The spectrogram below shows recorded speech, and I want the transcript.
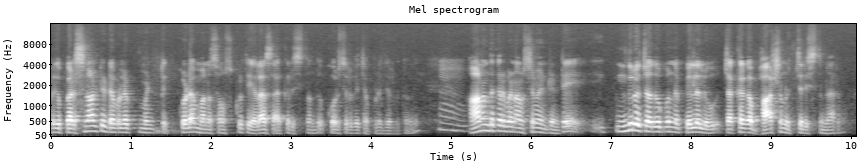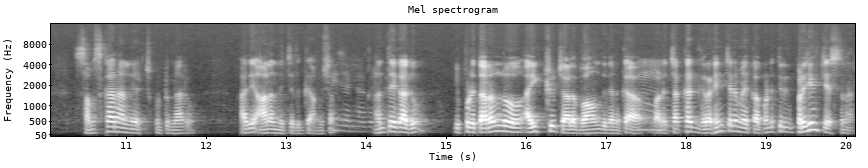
అలాగే పర్సనాలిటీ డెవలప్మెంట్ కూడా మన సంస్కృతి ఎలా సహకరిస్తుందో కోర్సులుగా చెప్పడం జరుగుతుంది. మ్మ్. ఆనందకరమైన అంశం ఏంటంటే ఇందులో చదువుకున్న పిల్లలు చక్కగా భాషను ఉచ్చరిస్తున్నారు సంస్కారాలు నేర్చుకుంటున్నారు. అది ఆనందించదగ్గ అంశం. అంతేకాదు ఇప్పుడు తరంలో ఐక్యూ చాలా బాగుంది కనుక వాళ్ళు చక్కగా గ్రహించడమే కాకుండా తిరిగి ప్రజెంట్ చేస్తున్నారు.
